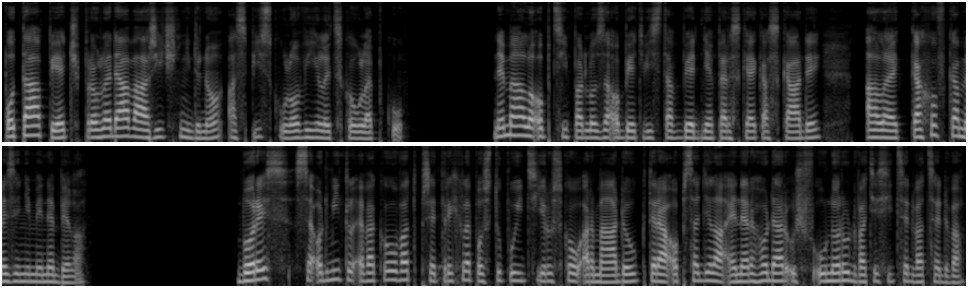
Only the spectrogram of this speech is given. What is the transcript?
Potápěč prohledává říční dno a z písku loví lidskou lepku. Nemálo obcí padlo za oběť výstavbě Dněperské kaskády, ale Kachovka mezi nimi nebyla. Boris se odmítl evakuovat před rychle postupující ruskou armádou, která obsadila Enerhodar už v únoru 2022.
